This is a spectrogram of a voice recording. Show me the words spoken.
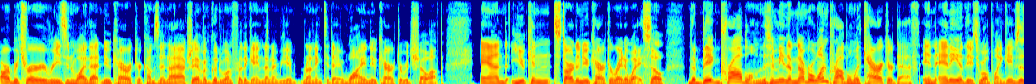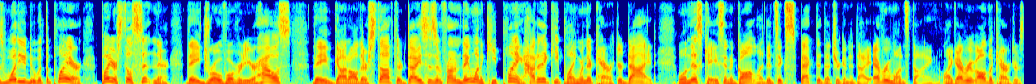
arbitrary reason why that new character comes in. I actually have a good one for the game that I'm running today, why a new character would show up. And you can start a new character right away. So the big problem, to me, the number one problem with character death in any of these role playing games is what do you do with the player? Player's still sitting there. They drove over to your house, they've got all their stuff, their dice is in front of them. They want to keep playing. How do they keep playing when their character died? Well, in this case, in a gauntlet, it's expected that you're going to die. Everyone's dying. Like every all the characters.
